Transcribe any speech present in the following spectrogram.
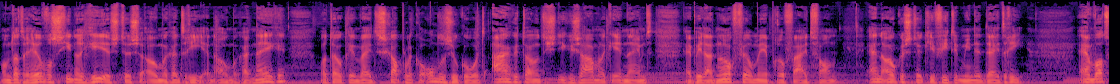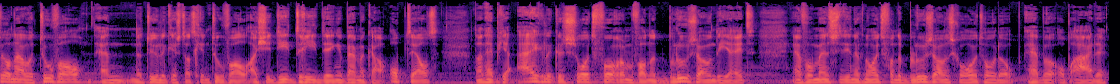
Omdat er heel veel synergie is tussen omega-3 en omega-9. Wat ook in wetenschappelijke onderzoeken wordt aangetoond. Als je die gezamenlijk inneemt, heb je daar nog veel meer profijt van. En ook een stukje vitamine D3. En wat wil nou het toeval? En natuurlijk is dat geen toeval. Als je die drie dingen bij elkaar optelt, dan heb je eigenlijk een soort vorm van het Blue Zone dieet. En voor mensen die nog nooit van de Blue Zones gehoord op, hebben op aarde,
